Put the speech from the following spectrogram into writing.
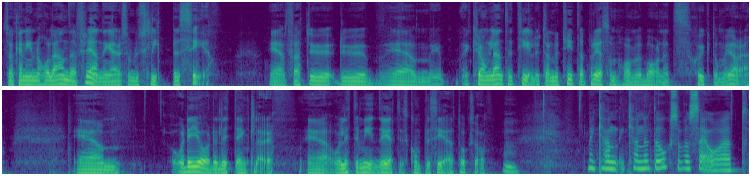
Som kan innehålla andra förändringar som du slipper se. Eh, för att du, du eh, krånglar inte till utan du tittar på det som har med barnets sjukdom att göra. Eh, och det gör det lite enklare eh, och lite mindre etiskt komplicerat också. Mm. Men kan, kan det inte också vara så att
